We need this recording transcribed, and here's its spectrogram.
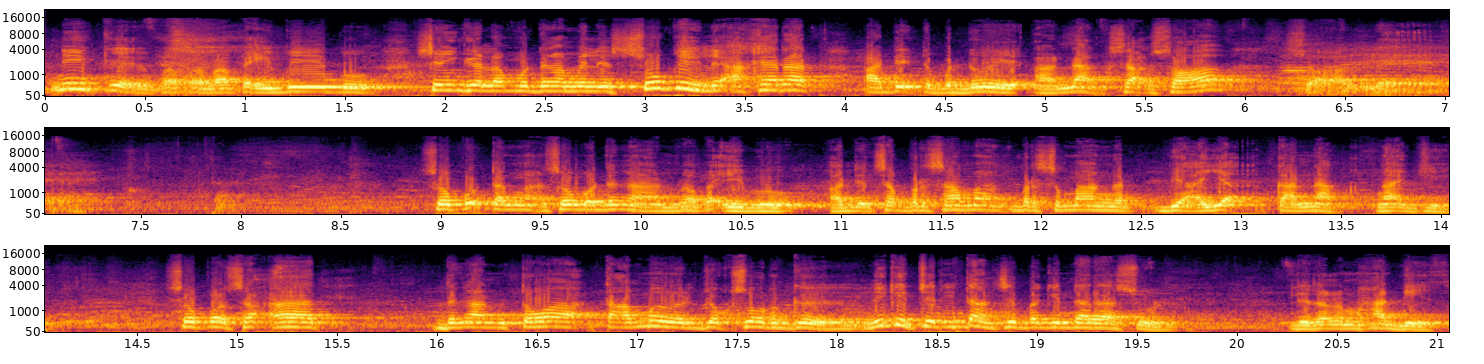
Ni ke bapak-bapak ibu-ibu? Sehingga lamun dengan milik suki li akhirat adik terberdui anak saksa soleh Sopo tengah sopo dengan Bapak Ibu adik bersama bersemangat biaya kanak ngaji. Sopo saat dengan toa tama jok surga. Niki cerita si baginda Rasul di dalam hadis.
